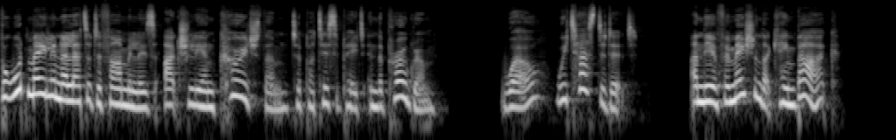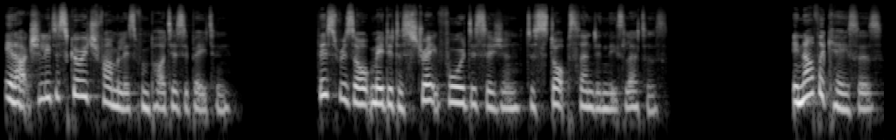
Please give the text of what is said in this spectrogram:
But would mailing a letter to families actually encourage them to participate in the program? Well, we tested it. And the information that came back, it actually discouraged families from participating. This result made it a straightforward decision to stop sending these letters. In other cases,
